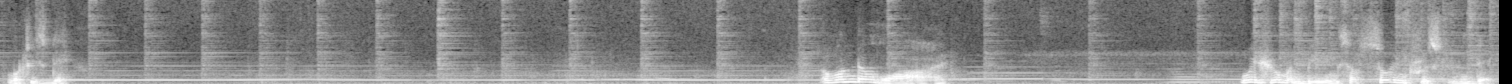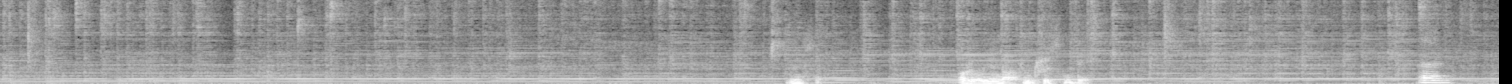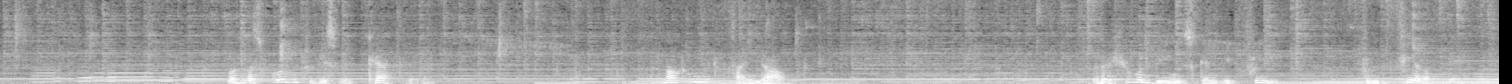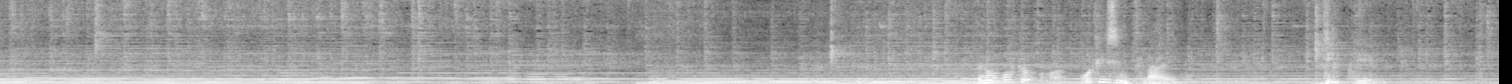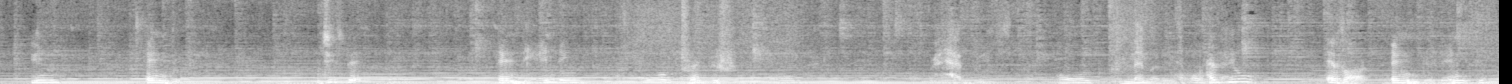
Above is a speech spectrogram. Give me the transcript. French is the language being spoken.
What is death? I wonder why we human beings are so interested in death. Yes. Or are you not interested in death? And one must go into this very carefully, not only to find out whether human beings can be free from the fear of death. You know what, what is implied deeply in ending, which is the end, the ending, of all tradition, all memories, all Have that. you ever ended anything?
